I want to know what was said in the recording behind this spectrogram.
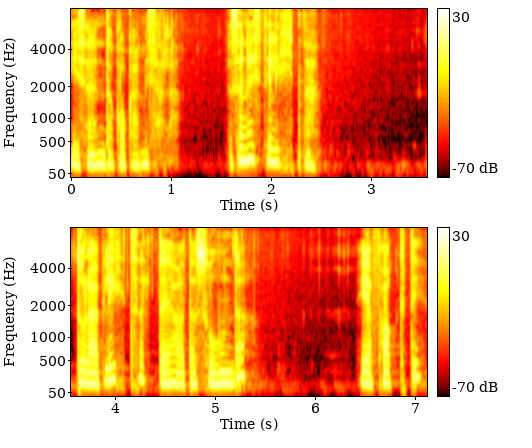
iseenda kogemisele. see on hästi lihtne. tuleb lihtsalt teada suunda ja fakti,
